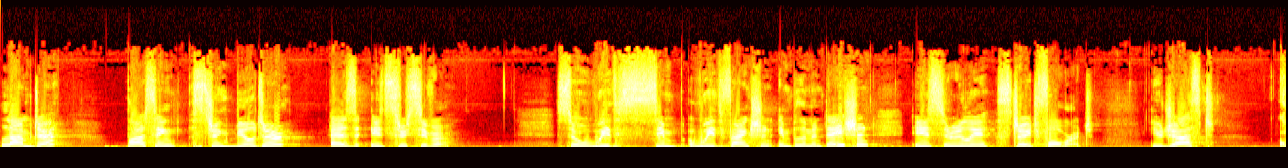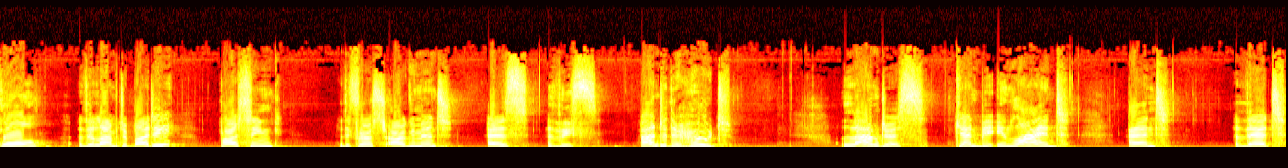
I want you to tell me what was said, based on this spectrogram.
lambda, passing string builder as its receiver. So with with function implementation is really straightforward. You just call the lambda body, passing the first argument as this. Under the hood, lambdas can be inlined and that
